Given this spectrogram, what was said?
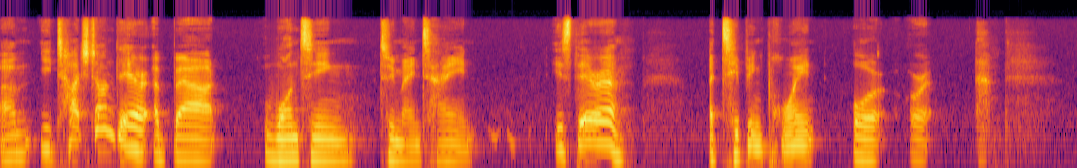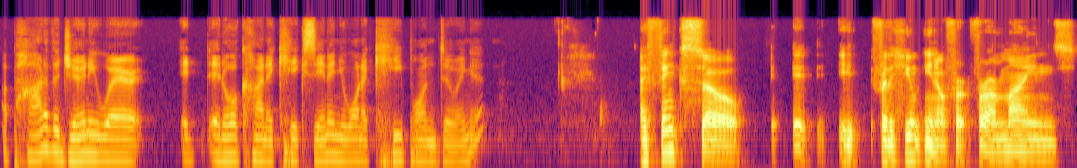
Um, you touched on there about wanting to maintain. Is there a a tipping point or or a part of the journey where it, it all kind of kicks in and you want to keep on doing it? I think so. It, it, for the human, you know, for, for our minds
